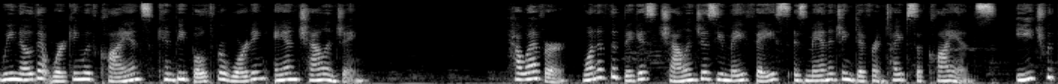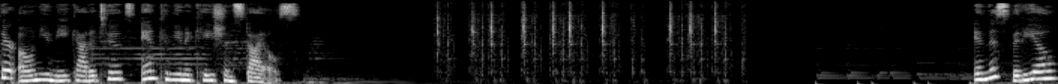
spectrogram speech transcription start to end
We know that working with clients can be both rewarding and challenging. However, one of the biggest challenges you may face is managing different types of clients, each with their own unique attitudes and communication styles. In this video,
